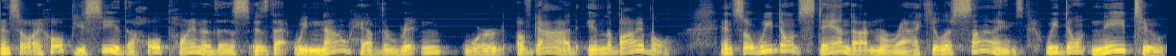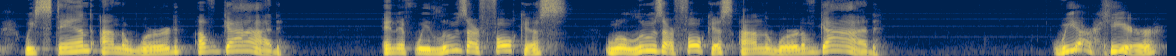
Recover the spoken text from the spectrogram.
And so I hope you see the whole point of this is that we now have the written word of God in the Bible. And so we don't stand on miraculous signs. We don't need to. We stand on the word of God. And if we lose our focus, we'll lose our focus on the word of God. We are here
